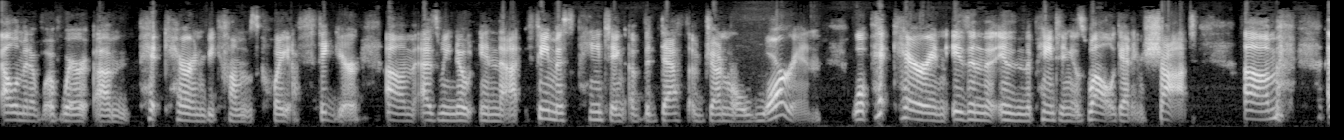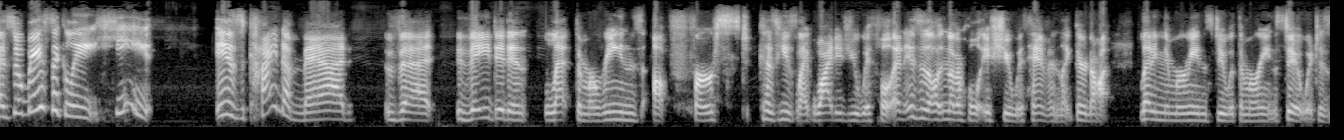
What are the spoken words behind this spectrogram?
element of, of where um, Pitcairn becomes quite a figure, um, as we note in that famous painting of the death of General Warren. Well, Pitcairn is in the in the painting as well, getting shot, um, and so basically he is kind of mad that they didn't let the Marines up first because he's like, why did you withhold? And this is another whole issue with him. And like, they're not letting the Marines do what the Marines do, which is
